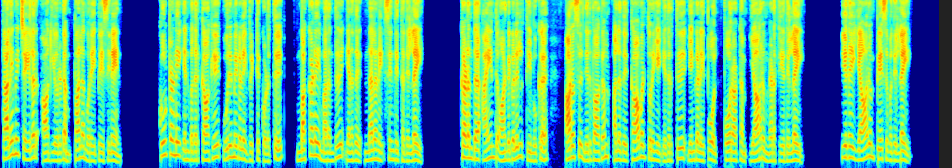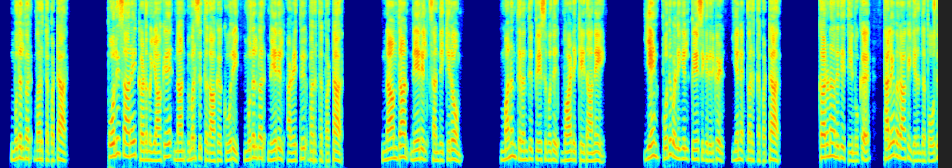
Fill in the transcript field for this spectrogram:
தலைமைச் செயலர் ஆகியோரிடம் பல முறை பேசினேன். கூட்டணி என்பதற்காக உரிமைகளை விட்டுக் கொடுத்து மக்களை மறந்து எனது நலனை சிந்தித்ததில்லை. கடந்த ஐந்து ஆண்டுகளில் திமுக அரசு நிர்வாகம் அல்லது காவல்துறையை எதிர்த்து எங்களைப் போல் போராட்டம் யாரும் நடத்தியதில்லை. இதை யாரும் பேசுவதில்லை. முதல்வர் வருத்தப்பட்டார். போலீசாரை கடுமையாக நான் விமர்சித்ததாக கூறி முதல்வர் நேரில் அழைத்து வருத்தப்பட்டார். நாம் தான் நேரில் சந்திக்கிறோம். மனம் திறந்து பேசுவது வாடிக்கைதானே. ஏன் பொதுவழியில் பேசுகிறீர்கள் என வருத்தப்பட்டார். கருணாநிதி திமுக தலைவராக இருந்தபோது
